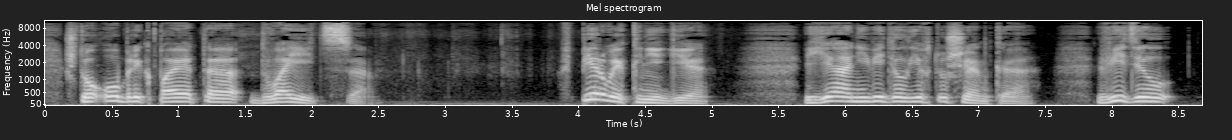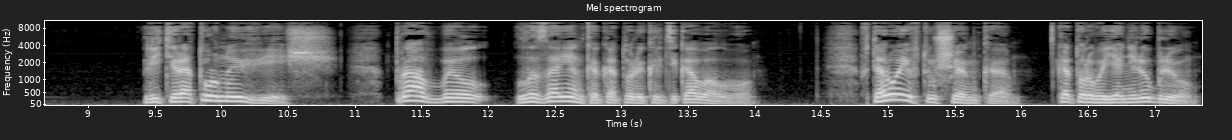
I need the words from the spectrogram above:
— «что облик поэта двоится». В первой книге я не видел Евтушенко, видел литературную вещь. Прав был Лазаренко, который критиковал его. Второй Евтушенко, которого я не люблю,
